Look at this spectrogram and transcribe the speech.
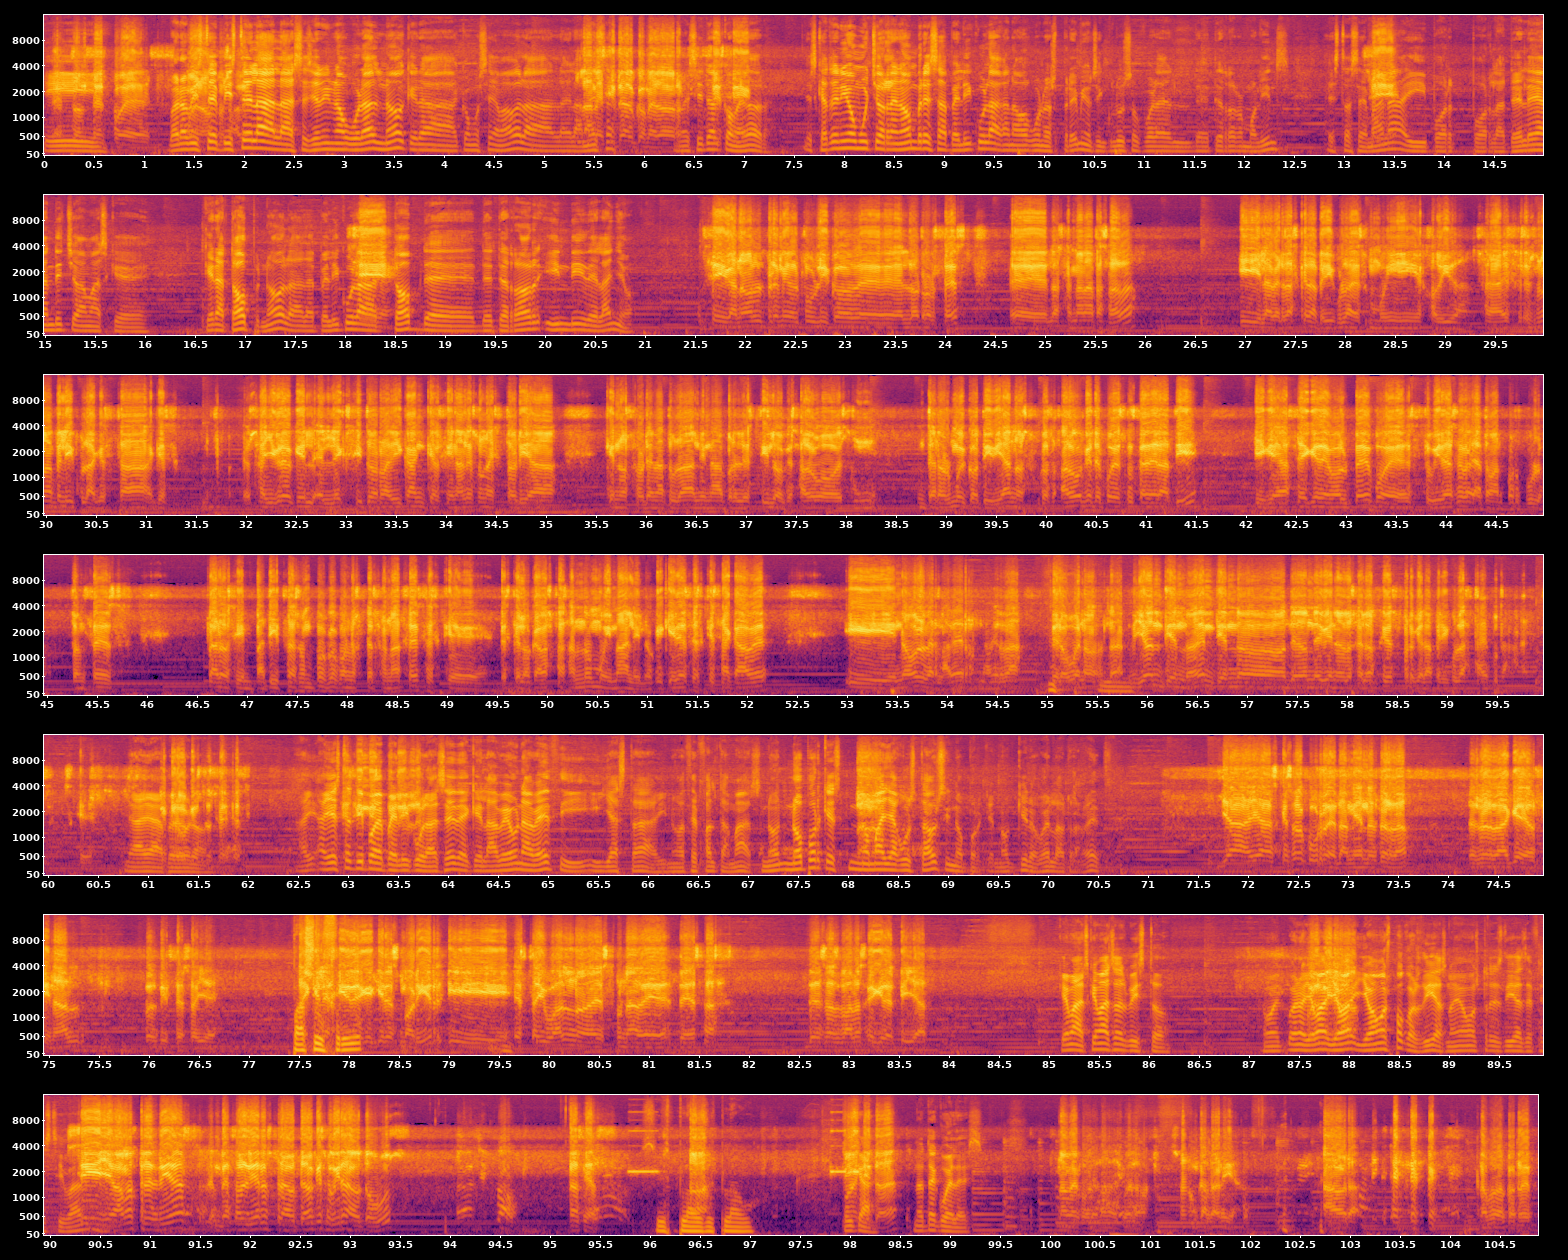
Y Entonces, pues... bueno, viste, pues, viste la, la sesión inaugural, ¿no? Que era, ¿cómo se llamaba? La, la la, mesa. mesita del comedor. La mesita del sí. comedor. Es que ha tenido mucho renombre esa película, ha ganado algunos premios, incluso fuera el de Terror Molins esta semana. Y por, por la tele han dicho además que, que era top, ¿no? La, la película Sí. top de, de terror indie del año. Sí, ganó el premio del público del Horror Fest eh, la semana pasada. Y la verdad es que la película es muy jodida. O sea, es, es una película que está. Que es, o sea, yo creo que el, el éxito radica en que al final es una historia que no es sobrenatural ni nada por el estilo, que es algo. Es un, un terror muy cotidiano, es cos- algo que te puede suceder a ti y que hace que de golpe pues tu vida se vaya a tomar por culo. Entonces, claro, si empatizas un poco con los personajes es que, es que lo acabas pasando muy mal y lo que quieres es que se acabe y no volverla a ver, la verdad. Pero bueno, la- yo entiendo, ¿eh? entiendo de dónde vienen los elogios porque la película está de puta madre. Es que Ya, ya, pero bueno. esto es- es- Hay, hay este tipo de películas, ¿eh? De que la veo una vez y, y ya está, y no hace falta más. No, no porque no me haya gustado, sino porque no quiero verla otra vez. ya, ya, es que eso ocurre también, es verdad. Es verdad que al final, pues dices, oye, Para sufrir, que quieres morir y esta igual no es una de, de esas de esas balas que quieres pillar. ¿Qué más? ¿Qué más has visto? Bueno, lleva- Pues lleva- llevamos pocos días, ¿no? Llevamos tres días de festival. Sí, llevamos tres días, empezó el viernes, pero tengo que subir al autobús. Gracias. sisplau, sisplau. Un Pica, momentito, ¿eh? no te cueles. No me puedo, no me. Eso nunca lo haría. Ahora. no puedo correr.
